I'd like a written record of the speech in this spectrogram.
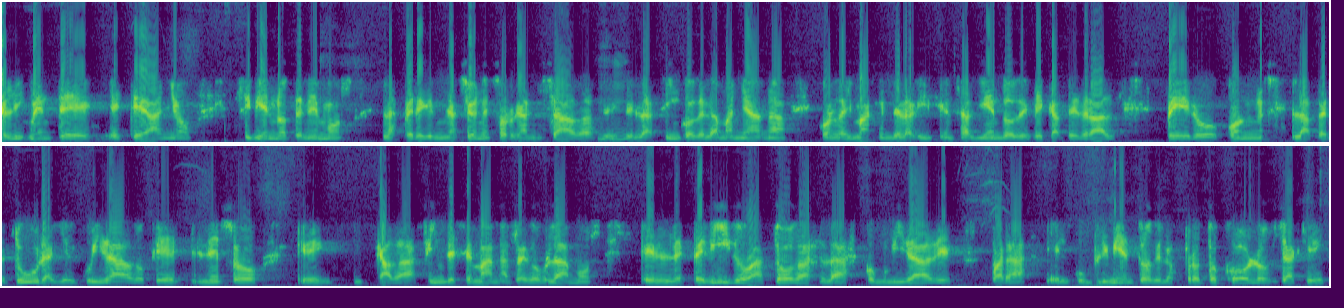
Felizmente este año, si bien no tenemos las peregrinaciones organizadas desde las 5 de la mañana con la imagen de la Virgen saliendo desde Catedral, pero con la apertura y el cuidado que en eso eh, cada fin de semana redoblamos el pedido a todas las comunidades para el cumplimiento de los protocolos, ya que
